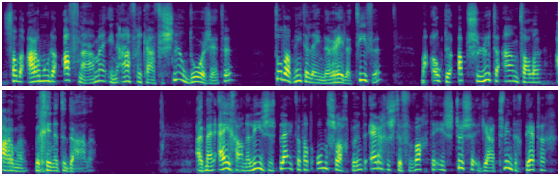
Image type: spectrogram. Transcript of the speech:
zal de armoedeafname in Afrika versneld doorzetten, totdat niet alleen de relatieve, maar ook de absolute aantallen armen beginnen te dalen. Uit mijn eigen analyses blijkt dat dat omslagpunt ergens te verwachten is tussen het jaar 2030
